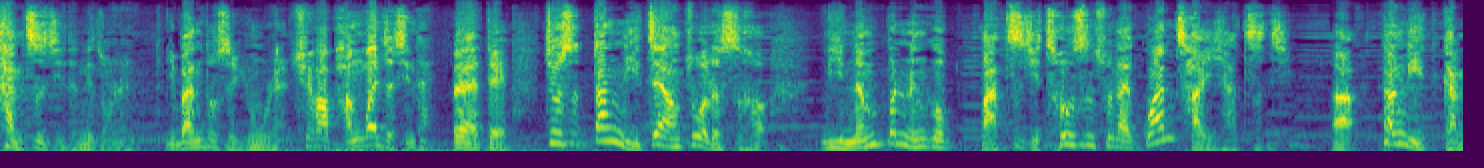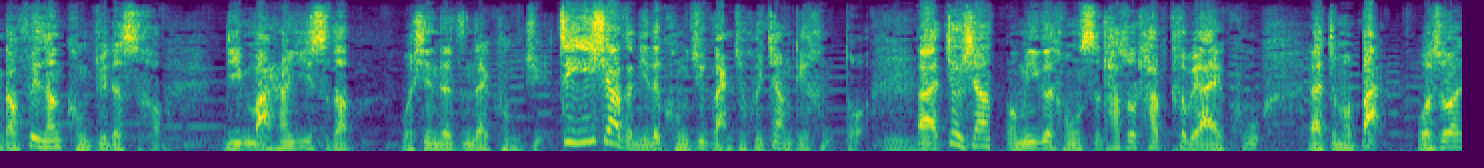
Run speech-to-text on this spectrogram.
看自己的那种人，一般都是庸人。缺乏旁观者心态。对对，就是当你这样做的时候，你能不能够把自己抽身出来观察一下自己啊？当你感到非常恐惧的时候，你马上意识到我现在正在恐惧，这一下子你的恐惧感就会降低很多。嗯啊，就像我们一个同事，他说他特别爱哭，呃，怎么办？我说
